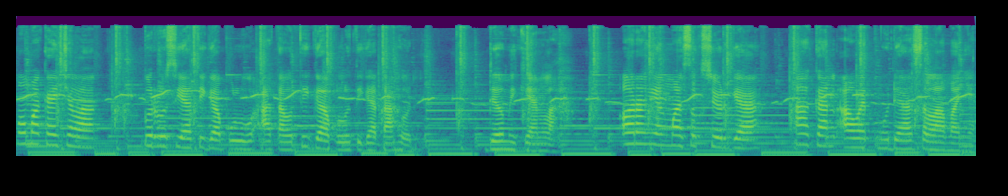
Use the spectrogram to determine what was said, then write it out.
memakai celak, berusia 30 atau 33 tahun. Demikianlah, orang yang masuk surga akan awet muda selamanya.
